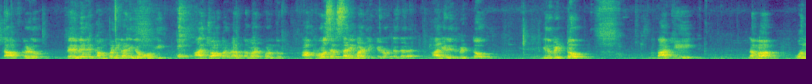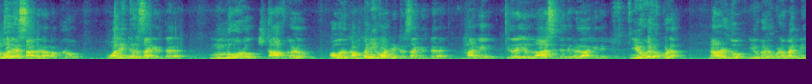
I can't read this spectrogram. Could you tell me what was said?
ಸ್ಟಾಫ್ಗಳು ಬೇರೆ ಬೇರೆ ಕಂಪನಿಗಳಿಗೆ ಹೋಗಿ ಆ ಜಾಬ್ ಅನ್ನು ಅರ್ಥ ಮಾಡಿಕೊಂಡು ಆ ಪ್ರೋಸೆಸ್ ಸರಿ ಮಾಡ್ಲಿಕ್ಕೆ ನೋಡ್ತಿದ್ದಾರೆ ಹಾಗೆ ಇದು ಬಿಟ್ಟು ಇದು ಬಿಟ್ಟು ಬಾಕಿ ನಮ್ಮ ಒಂದೂವರೆ ಸಾವಿರ ಮಕ್ಕಳು ವಾಲಂಟಿಯರ್ಸ್ ಆಗಿರ್ತಾರೆ. ಮುನ್ನೂರು ಸ್ಟಾಫ್ಗಳು ಅವರು ಕಂಪನಿ ಕೋಆರ್ಡಿನೇಟರ್ಸ್ ಆಗಿರ್ತಾರೆ. ಹಾಗೆ ಇದರ ಎಲ್ಲಾ ಸಿದ್ಧತೆಗಳು ಆಗಿದೆ. ನೀವುಗಳು ಕೂಡ, ನಾಳ್ದು ನೀವುಗಳು ಕೂಡ ಬನ್ನಿ.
